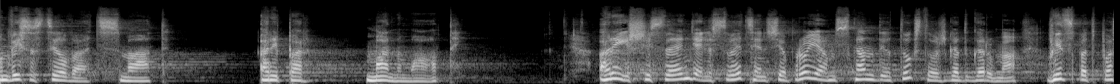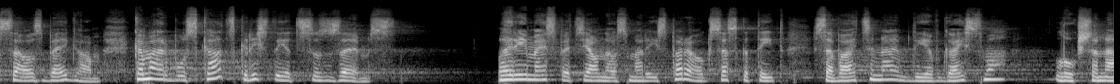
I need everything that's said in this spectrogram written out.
un visas cilvēces māti, arī par manu māti. Arī šis eņģeļa sveiciens joprojām skan 2000 gadu garumā, līdz pat pasaules beigām, kamēr būs kāds kristietis uz zemes. Lai arī mēs pēc jaunās Marijas parauga saskatītu savu aicinājumu Dieva gaismā, lūgšanā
